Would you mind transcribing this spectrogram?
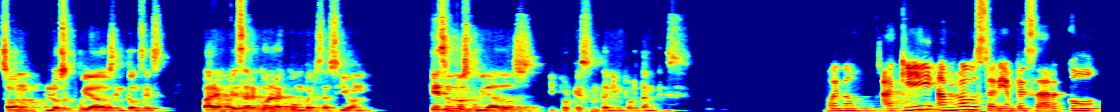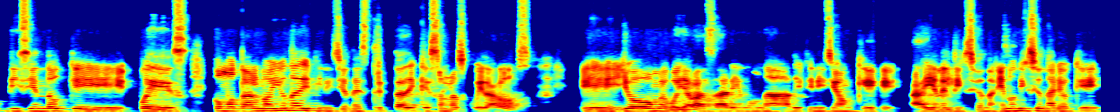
son los cuidados. Entonces, para empezar con la conversación, ¿qué son los cuidados y por qué son tan importantes? Bueno, aquí a mí me gustaría empezar con, diciendo que, pues, como tal, no hay una definición estricta de qué son los cuidados. Eh, yo me voy a basar en una definición que hay en, el diccionario, en un diccionario que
